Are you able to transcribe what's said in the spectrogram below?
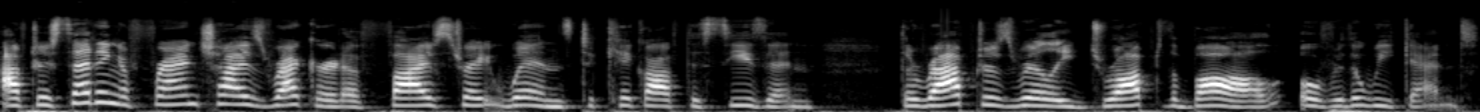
After setting a franchise record of five straight wins to kick off the season, the Raptors really dropped the ball over the weekend.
